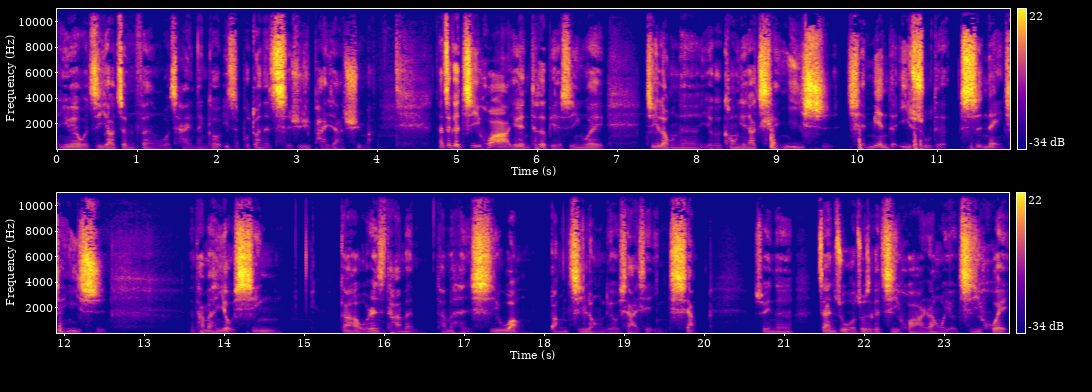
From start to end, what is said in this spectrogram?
因为我自己要振奋，我才能够一直不断的持续去拍下去嘛。那这个计划有点特别，是因为基隆呢有个空间叫潜意识，前面的艺术的室内潜意识，那他们很有心，刚好我认识他们，他们很希望帮基隆留下一些影像，所以呢赞助我做这个计划，让我有机会。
